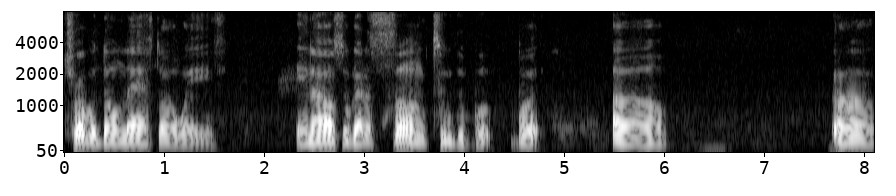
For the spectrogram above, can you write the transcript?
Trouble Don't Last Always. And I also got a song to the book. But uh uh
